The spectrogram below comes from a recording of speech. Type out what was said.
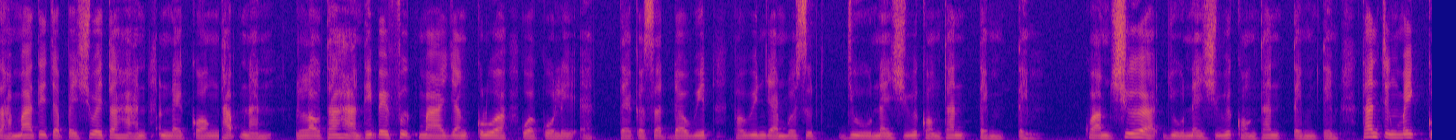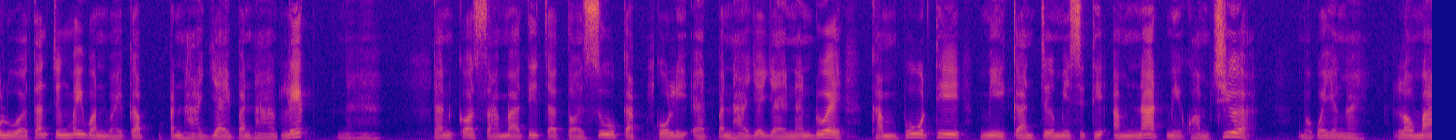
สามารถที่จะไปช่วยทหารในกองทัพนั้น เหล่าทหารที่ไปฝึกมายังกลัวกลัวโกลิแอดแต่กษัตริย์ดาวิดพระวิญญาณบริสุทธิ์อยู่ในชีวิตของท่านเต็มเต็มความเชื่ออยู่ในชีวิตของท่านเต็มเต็มท่านจึงไม่กลัวท่านจึงไม่หวั่นไหวกับปัญหาใหญ่ปัญหาเล็กนะฮะ ท่านก็สามารถที่จะต่อสู้กับโกลิแอดปัญหาใหญ่ ๆ นั้นด้วยคำพูดที่มีการเจอมีสิทธิอำนาจมีความเชื่อ บอกว่ายังไง เรามา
